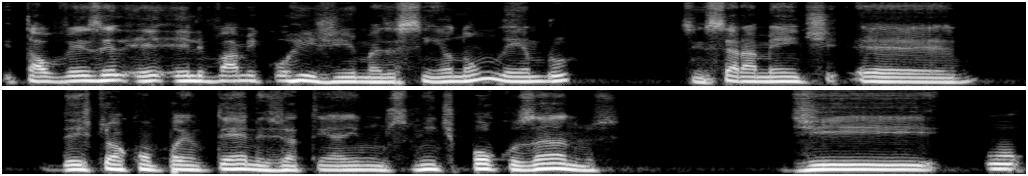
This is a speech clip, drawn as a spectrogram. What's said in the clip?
e talvez ele, ele vá me corrigir, mas assim, eu não lembro, sinceramente, é, desde que eu acompanho tênis, já tem aí uns 20 e poucos anos, de o,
